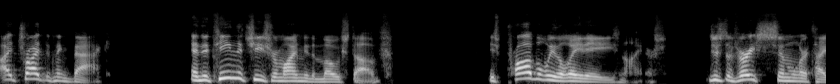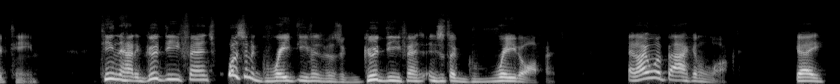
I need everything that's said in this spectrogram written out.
I tried to think back, and the team the Chiefs remind me the most of is probably the late 80s Niners. Just a very similar type team. Team that had a good defense, wasn't a great defense, but was a good defense and just a great offense. And I went back and looked. Okay.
